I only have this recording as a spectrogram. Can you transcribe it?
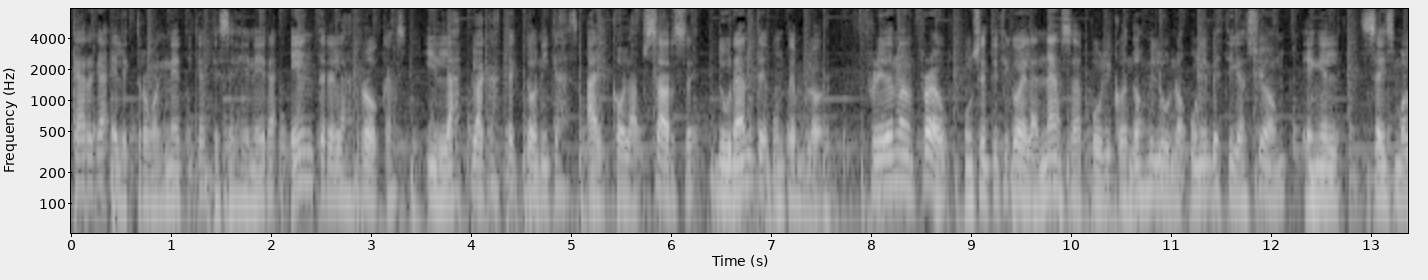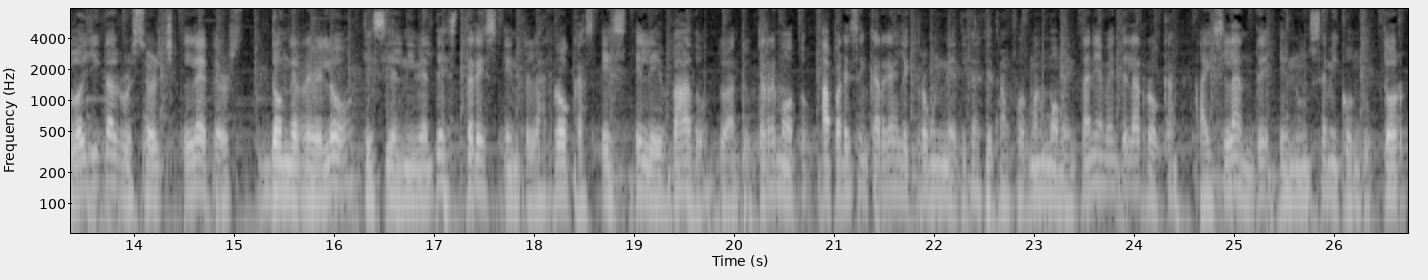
carga electromagnética que se genera entre entre las rocas y las placas tectónicas al colapsarse durante un temblor. Friedemann Freud, un científico de la NASA, publicó en 2001 una investigación en el Seismological Research Letters donde reveló que si el nivel de estrés entre las rocas es elevado durante un terremoto, aparecen cargas electromagnéticas que transforman momentáneamente la roca aislante en un semiconductor,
